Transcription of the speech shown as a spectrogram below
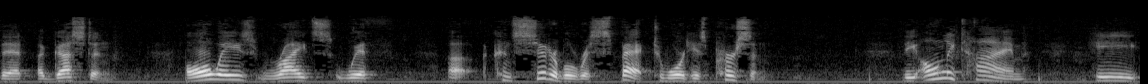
that Augustine always writes with uh, considerable respect toward his person. The only time he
